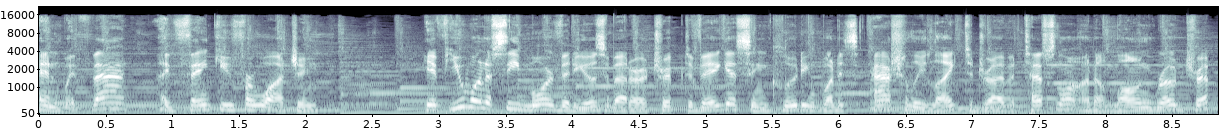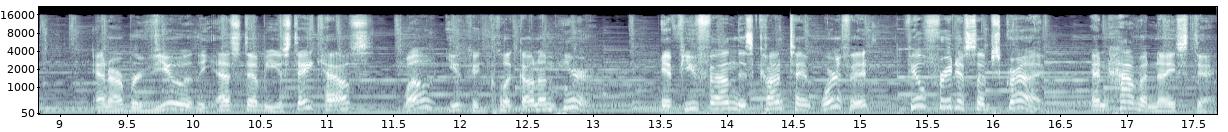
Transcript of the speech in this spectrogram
And with that, I thank you for watching. If you want to see more videos about our trip to Vegas, including what it's actually like to drive a Tesla on a long road trip, and our review of the SW Steakhouse, well, you could click on them here. If you found this content worth it, feel free to subscribe, and have a nice day.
